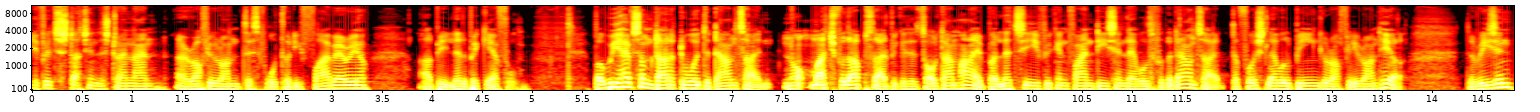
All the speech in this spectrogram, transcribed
if it's touching this trend line uh, roughly around this 435 area i'll be a little bit careful but we have some data towards the downside. Not much for the upside because it's all time high but let's see if we can find decent levels for the downside. The first level being roughly around here. The reason?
